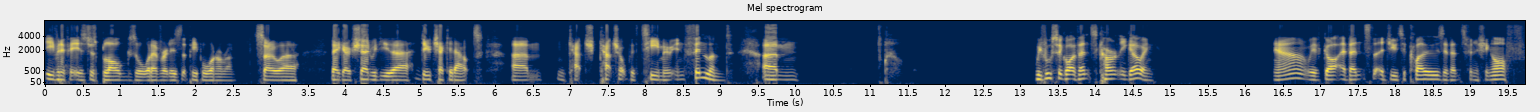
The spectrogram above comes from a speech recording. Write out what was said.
even if it is just blogs or whatever it is that people want to run. So uh, there you go, shared with you there. Do check it out um, and catch catch up with Timu in Finland. Um, we've also got events currently going. Yeah, we've got events that are due to close, events finishing off.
